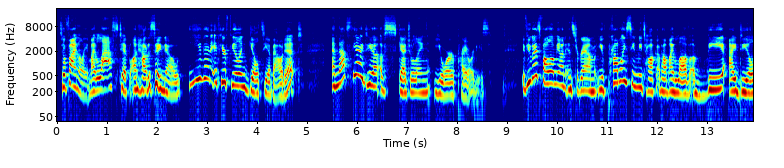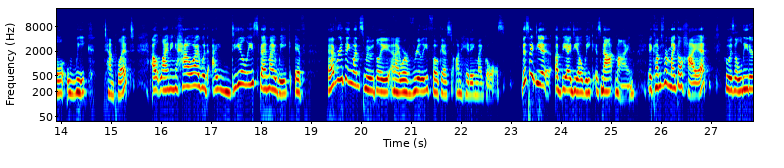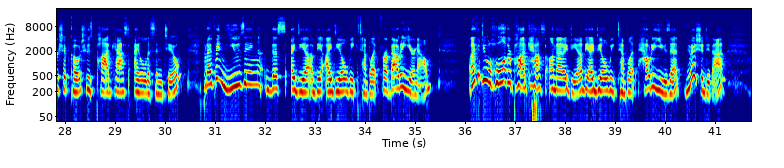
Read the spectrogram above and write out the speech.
So finally, my last tip on how to say no, even if you're feeling guilty about it, and that's the idea of scheduling your priorities. If you guys follow me on Instagram, you've probably seen me talk about my love of the ideal week template, outlining how I would ideally spend my week if everything went smoothly and I were really focused on hitting my goals. This idea of the ideal week is not mine. It comes from Michael Hyatt, who is a leadership coach whose podcast I listen to. But I've been using this idea of the ideal week template for about a year now. And I could do a whole other podcast on that idea, the ideal week template, how to use it. Maybe I should do that.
